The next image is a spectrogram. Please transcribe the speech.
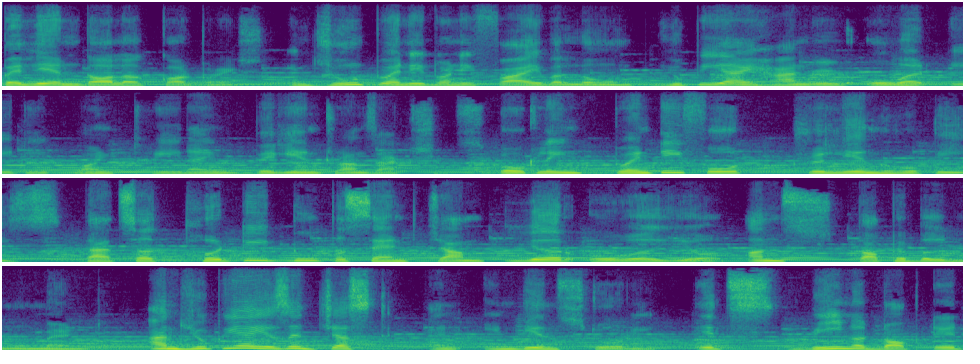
billion dollar corporations. In June 2025 alone, UPI handled over 80.39 billion transactions, totaling 24 trillion rupees. That's a 32% jump year over year. Unstoppable momentum. And UPI isn't just an Indian story. It's being adopted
